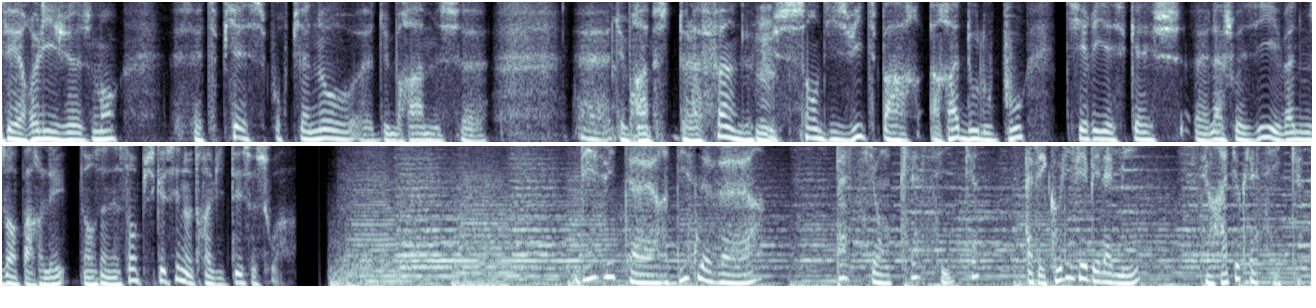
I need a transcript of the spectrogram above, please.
Écouter religieusement cette pièce pour piano euh, du Brahms, euh, euh, du Brahms de la fin, le plus 118 par Radouloupou. Thierry Esquèche l'a choisi et va nous en parler dans un instant puisque c'est notre invité ce soir. 18h, 19h, Passion classique avec Olivier Bellamy sur Radio Classique.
